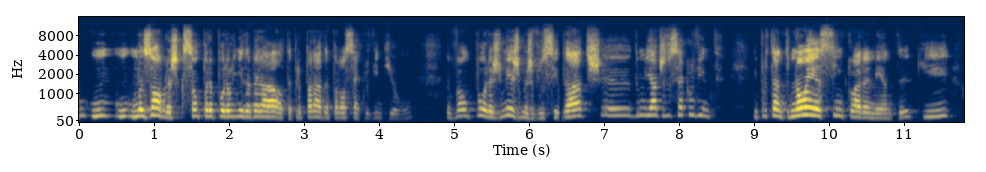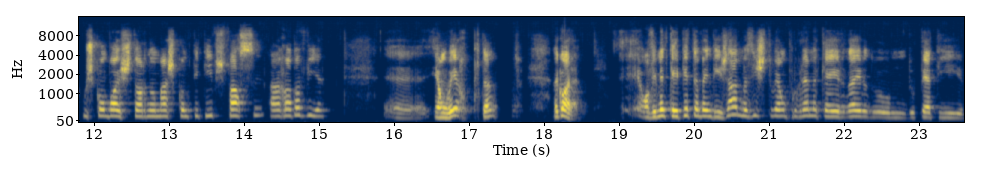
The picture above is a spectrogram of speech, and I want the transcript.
umas obras que são para pôr a linha da beira alta preparada para o século XXI vão pôr as mesmas velocidades uh, de meados do século XX. E, portanto, não é assim claramente que os comboios se tornam mais competitivos face à rodovia. Uh, é um erro, portanto. Agora, obviamente que a IP também diz, ah, mas isto é um programa que é herdeiro do, do PETI+,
